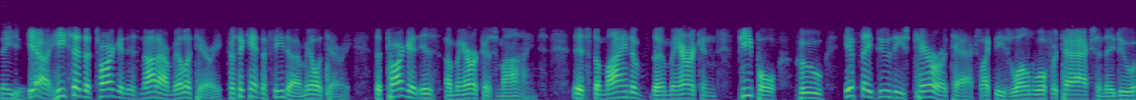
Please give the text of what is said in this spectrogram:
they do. Yeah, he said the target is not our military because they can't defeat our military. The target is America's minds. It's the mind of the American people who, if they do these terror attacks, like these lone wolf attacks, and they do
